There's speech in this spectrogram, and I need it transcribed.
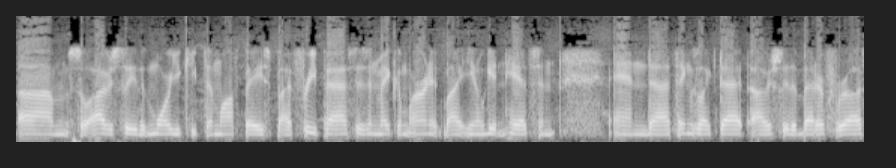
Um, so obviously, the more you keep them off base by free passes and make them earn it by you know getting hits and and uh, things like that, obviously the better for us.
